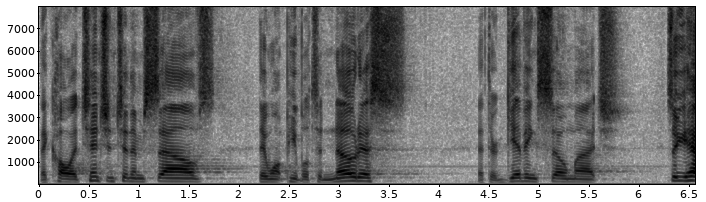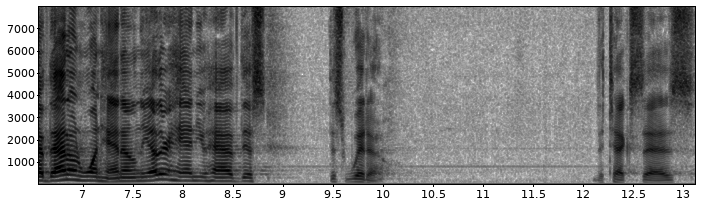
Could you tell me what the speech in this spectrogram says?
They call attention to themselves, they want people to notice that they're giving so much. So you have that on one hand, and on the other hand, you have this, this widow. The text says,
